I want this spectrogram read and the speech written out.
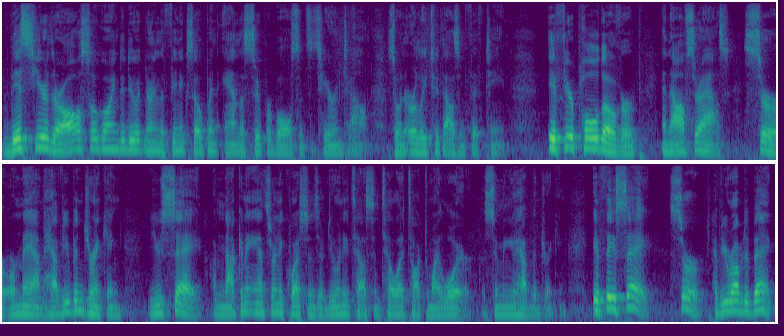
This year, they're also going to do it during the Phoenix Open and the Super Bowl since it's here in town, so in early 2015. If you're pulled over and the officer asks, sir or ma'am, have you been drinking? You say, I'm not going to answer any questions or do any tests until I talk to my lawyer, assuming you have been drinking. If they say, sir, have you robbed a bank?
